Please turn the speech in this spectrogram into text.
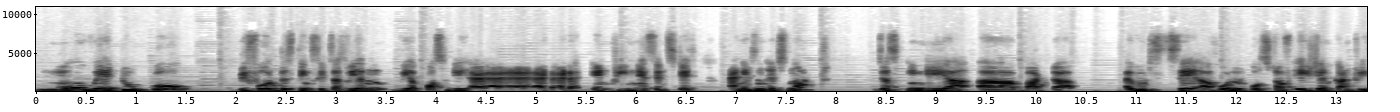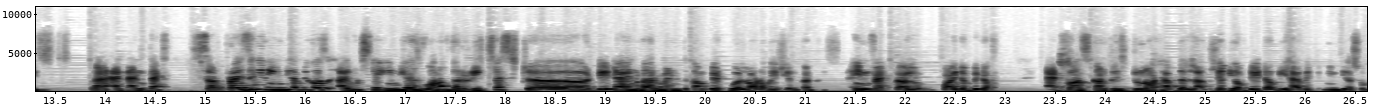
more way to go before this thing hits us. We are we are possibly at, at, at an entry nascent stage, and it's it's not just India, uh, but uh, I would say a whole host of Asian countries, right. and and that's surprising in India because I would say India is one of the richest uh, data environment compared to a lot of Asian countries. In fact, uh, quite a bit of advanced countries do not have the luxury of data we have it in India. So,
